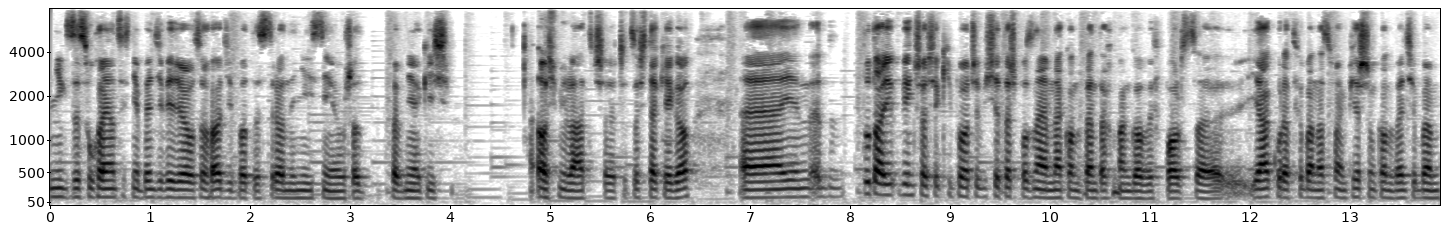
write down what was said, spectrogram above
nikt ze słuchających nie będzie wiedział o co chodzi, bo te strony nie istnieją już od pewnie jakichś 8 lat czy, czy coś takiego. E, tutaj większość ekipy oczywiście też poznałem na konwentach mangowych w Polsce. Ja akurat chyba na swoim pierwszym konwencie byłem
